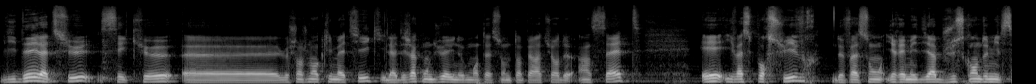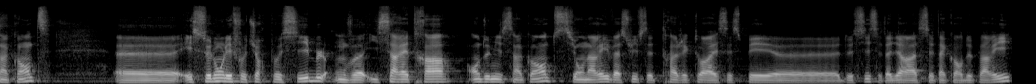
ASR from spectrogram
L'idée là-dessus, c'est que euh, le changement climatique, il a déjà conduit à une augmentation de température de 1,7 et il va se poursuivre de façon irrémédiable jusqu'en 2050. Euh, et selon les futurs possibles, il s'arrêtera en 2050 si on arrive à suivre cette trajectoire SSP euh, de 6, c'est-à-dire à cet accord de Paris,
